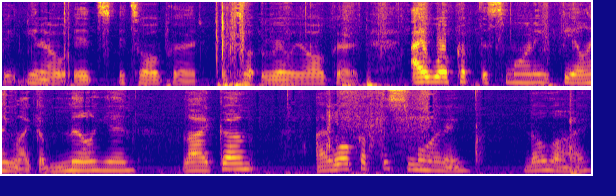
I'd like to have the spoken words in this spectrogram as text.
you know it's it's all good. It's really all good. I woke up this morning feeling like a million like um i woke up this morning no lie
